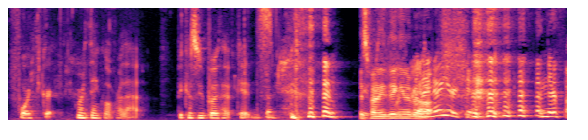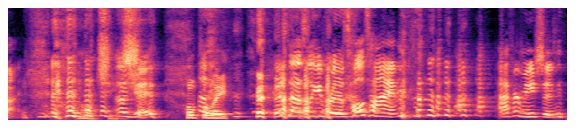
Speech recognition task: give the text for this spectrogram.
fourth grade. We're thankful for that because we both have kids. It's funny thinking about. And I about. know your kids, and they're fun. Oh, jeez. Oh, good. Hopefully, That's what I was looking for this whole time. Affirmation.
